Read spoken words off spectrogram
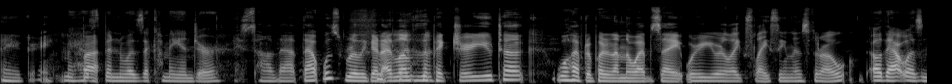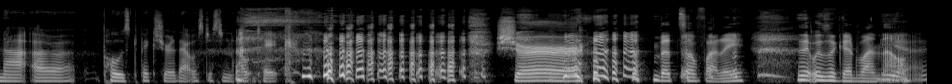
I agree. My But husband was a commander. I saw that. That was really good. I love the picture you took. We'll have to put it on the website where you were like slicing his throat. Oh, that was not a posed picture. That was just an outtake. sure. That's so funny. It was a good one though. yeah.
